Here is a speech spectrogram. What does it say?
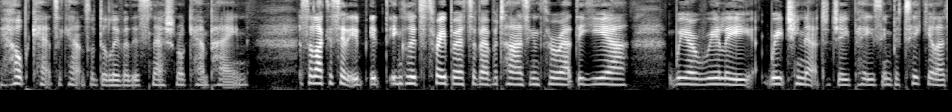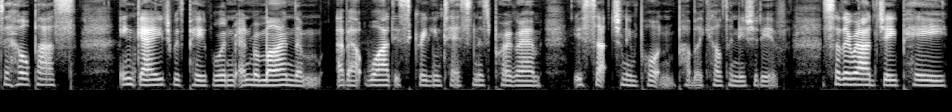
help Cancer Council deliver this national campaign. So, like I said, it, it, includes three bursts of advertising throughout the year. We are really reaching out to GPs in particular to help us engage with people and, and remind them about why this screening test and this program is such an important public health initiative. So, there are GP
